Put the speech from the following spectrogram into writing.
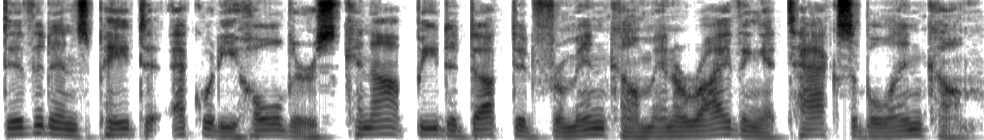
dividends paid to equity holders cannot be deducted from income in arriving at taxable income,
